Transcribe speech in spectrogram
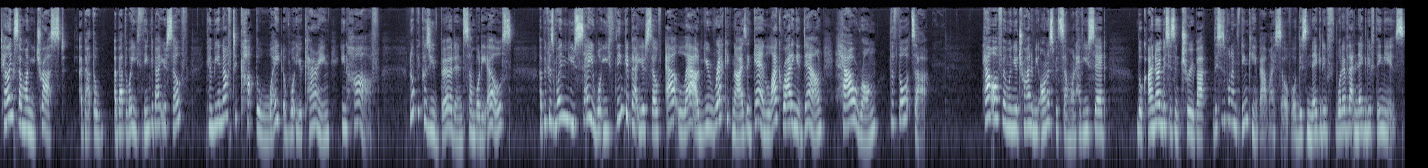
Telling someone you trust about the about the way you think about yourself can be enough to cut the weight of what you're carrying in half. Not because you've burdened somebody else, because when you say what you think about yourself out loud, you recognize again, like writing it down, how wrong the thoughts are. How often, when you're trying to be honest with someone, have you said, Look, I know this isn't true, but this is what I'm thinking about myself, or this negative, whatever that negative thing is.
